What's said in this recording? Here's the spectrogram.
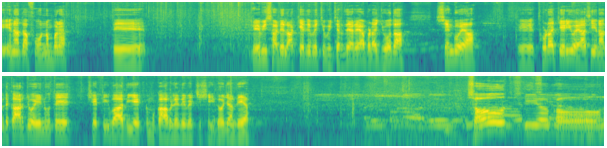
ਇਹਨਾਂ ਦਾ ਫੋਨ ਨੰਬਰ ਹੈ ਤੇ ਇਹ ਵੀ ਸਾਡੇ ਇਲਾਕੇ ਦੇ ਵਿੱਚ ਵਿਚਰਦਿਆ ਰਿਹਾ, ਬੜਾ ਯੋਧਾ ਸਿੰਘ ਹੋਇਆ ਤੇ ਥੋੜਾ ਚਿਰ ਹੋਇਆ ਸੀ ਆਨੰਦ ਕਾਰਜ ਹੋਏ ਨੂੰ ਤੇ ਛੇਤੀ ਬਾਅਦ ਹੀ ਇੱਕ ਮੁਕਾਬਲੇ ਦੇ ਵਿੱਚ ਸ਼ਹੀਦ ਹੋ ਜਾਂਦੇ ਆ। ਸੌ ਸ੍ਰੀ ਅਕਾਲ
